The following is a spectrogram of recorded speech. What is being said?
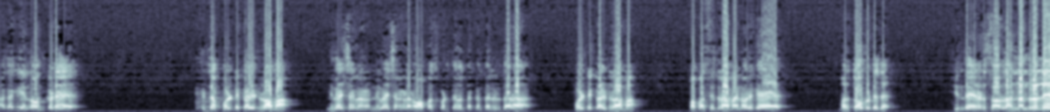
ಹಾಗಾಗಿ ಎಲ್ಲೋ ಒಂದ್ ಕಡೆ ಇಟ್ಸ್ ಅ ಪೊಲಿಟಿಕಲ್ ಡ್ರಾಮಾ ನಿವೇಶನ, ನಿವೇಶನಗಳನ್ನು ವಾಪಸ್ ಕೊಡ್ತೇವೆ ಅಂತಕ್ಕಂಥ ನಿರ್ಧಾರ ಪೊಲಿಟಿಕಲ್ ಡ್ರಾಮಾ ಪಾಪ ಸಿದ್ದರಾಮಯ್ಯನವರಿಗೆ ಮರ್ತೋಗ್ಬಿಟ್ಟಿದೆ. ಹಿಂದೆ ಎರಡ್ ಸಾವಿರದ ಹನ್ನೊಂದರಲ್ಲಿ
